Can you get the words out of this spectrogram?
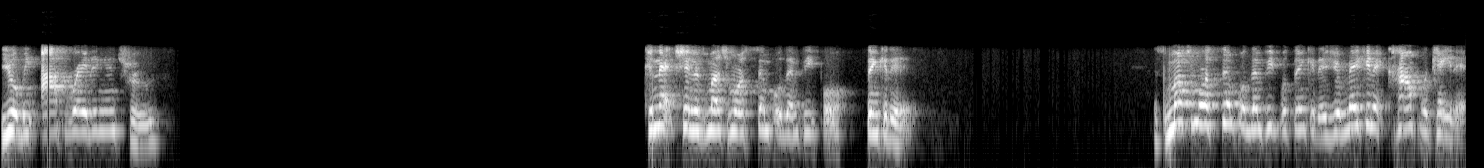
You'll be operating in truth. Connection is much more simple than people think it is. It's much more simple than people think it is. You're making it complicated.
